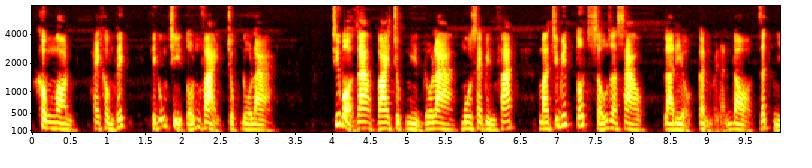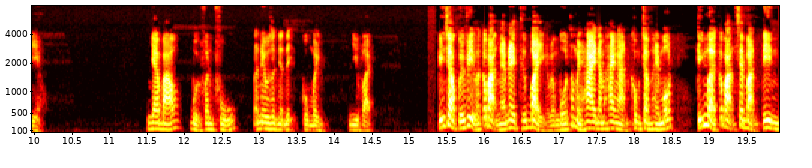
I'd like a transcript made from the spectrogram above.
Không ngon hay không thích thì cũng chỉ tốn vài chục đô la. Chứ bỏ ra vài chục nghìn đô la mua xe VinFast mà chưa biết tốt xấu ra sao là điều cần phải đắn đo rất nhiều. Nhà báo Bùi Văn Phú đã nêu ra nhận định của mình như vậy. Kính chào quý vị và các bạn ngày hôm nay thứ Bảy ngày 4 tháng 12 năm 2021. Kính mời các bạn xem bản tin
